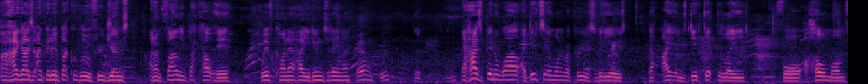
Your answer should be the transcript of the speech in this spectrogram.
Uh, hi guys, I'm Credit back with Global Food Gems, and I'm finally back out here with Connor. How you doing today, man? Yeah, I'm good. Good. It has been a while. I did say in one of my previous videos that items did get delayed for a whole month,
